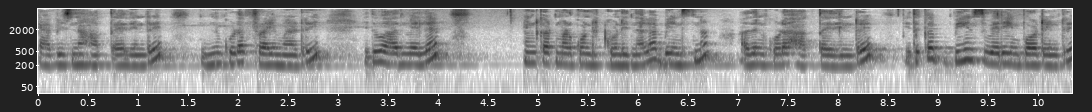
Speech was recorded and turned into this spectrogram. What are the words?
ಕ್ಯಾಬೇಜ್ನ ಹಾಕ್ತಾ ಇದ್ದೀನಿ ರೀ. ಇದನ್ನು ಕೂಡ ಫ್ರೈ ಮಾಡಿರಿ. ಇದು ಆದಮೇಲೆ ಇನ್ನು ಕಟ್ ಮಾಡ್ಕೊಂಡು ಇಟ್ಕೊಂಡಿದ್ನಲ್ಲ ಬೀನ್ಸ್ನ ಅದನ್ನು ಕೂಡ ಹಾಕ್ತಾ ಇದ್ದೀನಿ ರೀ. ಇದಕ್ಕೆ ಬೀನ್ಸ್ ವೆರಿ ಇಂಪಾರ್ಟೆಂಟ್ ರೀ.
